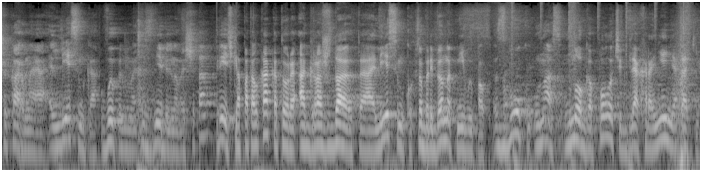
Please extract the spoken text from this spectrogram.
шикарная лесенка, выполненная из мебельного щита. Речки до потолка, которые ограждают а, лесенку, чтобы ребенок не выпал. Сбоку у нас много полочек для хранения таких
